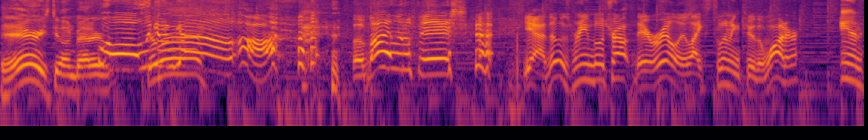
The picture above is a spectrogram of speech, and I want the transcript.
There, he's doing better. Whoa, look at him go! Aw. Bye-bye, little fish. yeah, those rainbow trout, they really like swimming through the water. And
